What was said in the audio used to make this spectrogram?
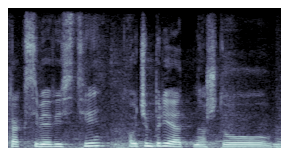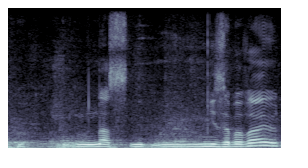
как себя вести. Очень приятно, что нас не забывают,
